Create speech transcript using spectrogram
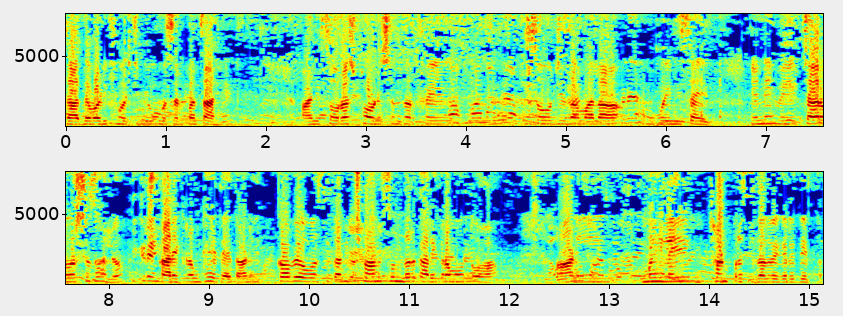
जाधवाडी फौज मी उपसरपंच आहे. आणि स्वराज फाउंडेशनतर्फे सौ जिजामाला वहिनी साहेब हे नेहमी चार वर्ष झालं कार्यक्रम घेत आहेत आणि इतका व्यवस्थित आणि छान सुंदर कार्यक्रम होतो हा. आणि महिलाही छान प्रतिसाद वगैरे देतात.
